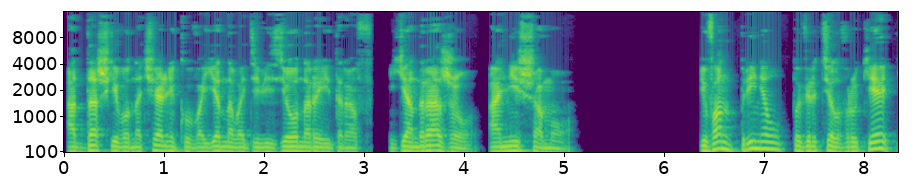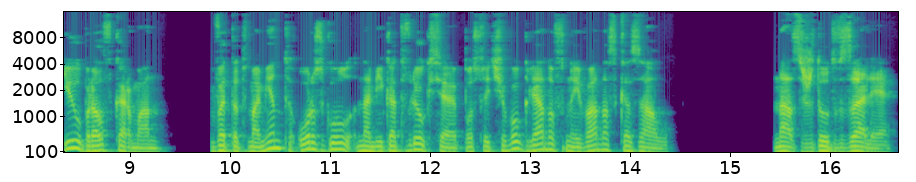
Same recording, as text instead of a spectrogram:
Отдашь его начальнику военного дивизиона рейдеров Янражу Анишаму. Иван принял, повертел в руке и убрал в карман. В этот момент Орсгул на миг отвлекся, после чего, глянув на Ивана, сказал «Нас ждут в зале».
